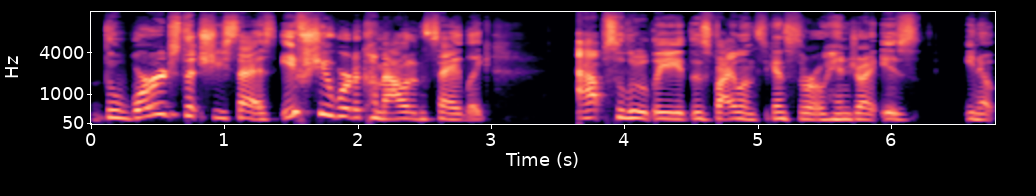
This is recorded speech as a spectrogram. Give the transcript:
the words that she says, if she were to come out and say, like, absolutely, this violence against the Rohingya is, you know,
